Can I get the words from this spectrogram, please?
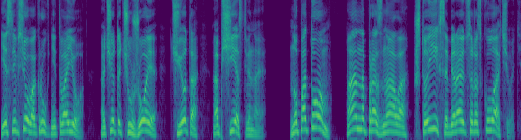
если все вокруг не твое, а что-то чужое, чье-то общественное? Но потом Анна прознала, что их собираются раскулачивать.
